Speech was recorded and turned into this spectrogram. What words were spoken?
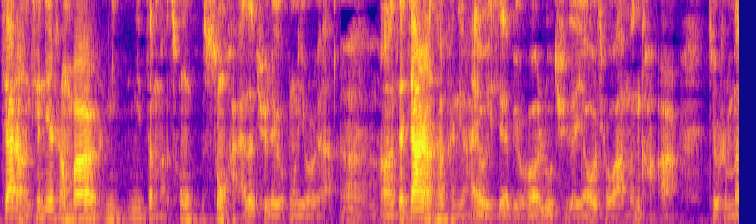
家长天天上班，你你怎么送送孩子去这个公立幼儿园？嗯，啊，再加上他肯定还有一些，比如说录取的要求啊、门槛儿，就是什么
